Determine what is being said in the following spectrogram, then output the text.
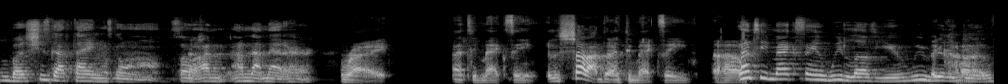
But she's got things going on, so I'm I'm not mad at her. Right. Auntie Maxine. Shout out to Auntie Maxine. Um, Auntie Maxine, we love you. We really do.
